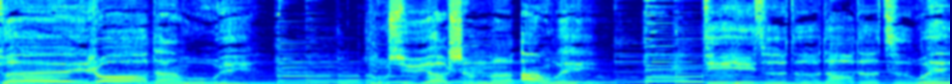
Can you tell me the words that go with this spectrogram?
脆弱但无畏，不需要什么安慰，第一次得到的滋味，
